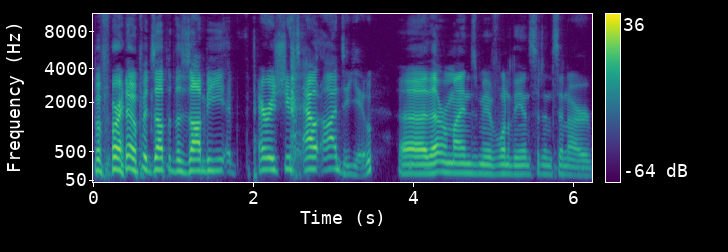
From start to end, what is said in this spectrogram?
before it opens up and the zombie parachutes out onto you. Uh, that reminds me of one of the incidents in our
